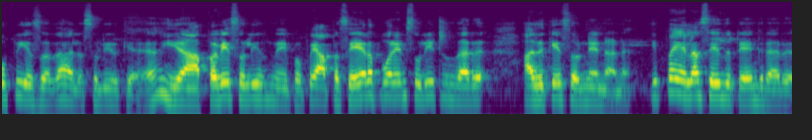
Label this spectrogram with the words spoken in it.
ஓபிஎஸ்ஸை தான் அதில் சொல்லியிருக்கேன். அப்போவே சொல்லியிருந்தேன். இப்போ போய் அப்போ சேர போகிறேன்னு சொல்லிட்டு இருந்தார். அதுக்கே சொன்னேன் நான். இப்போ எல்லாம் சேர்ந்துட்டேங்கிறாரு.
